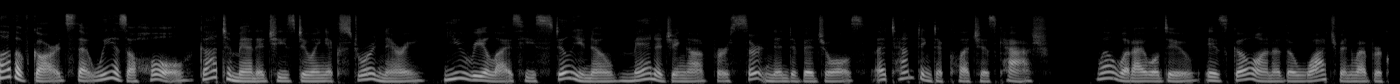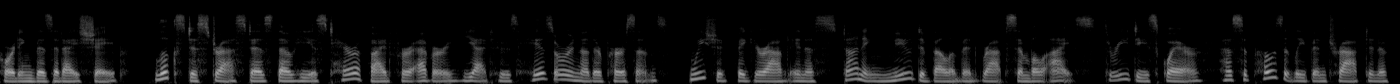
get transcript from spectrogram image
club of guards that we as a whole got to manage he's doing extraordinary. You realize he's still, you know, managing up for certain individuals, attempting to clutch his cash. Well, what I will do is go on a The Watchman web recording visit ice shape. Looks distressed as though he is terrified forever, yet who's his or another person's. We should figure out in a stunning new development rap symbol ice, 3D square, has supposedly been trapped in a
